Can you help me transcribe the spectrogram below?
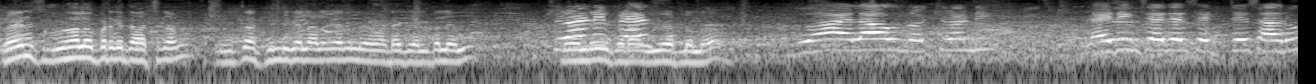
ఫ్రెండ్స్ గృహ లోపలికైతే వచ్చినాం. ఇంకా కిందికి వెళ్ళాలి కానీ మేము అటైతే వెళ్తలేము చూడండి వ్యూ ఎట్లుందో. గుహ ఎలా ఉందో చూడండి. లైటింగ్స్ అయితే సెట్ చేశారు.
